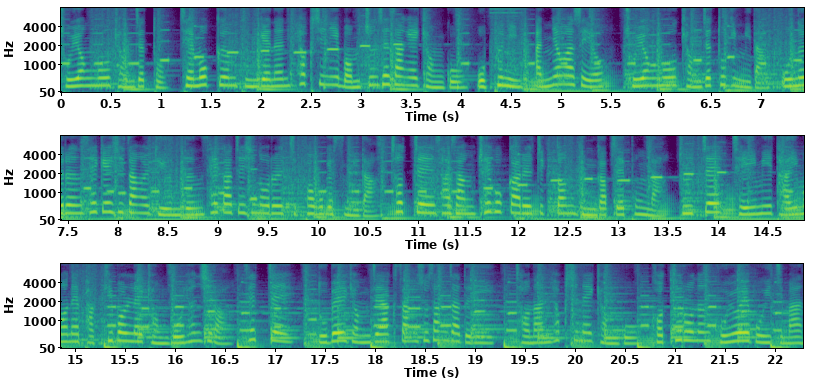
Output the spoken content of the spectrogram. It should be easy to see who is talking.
Speaker 1: 조영무 경제톡. 제목금 붕괴는 혁신이 멈춘 세상의 경고. 오프닝. 안녕하세요. 조영무 경제톡입니다. 오늘은 세계 시장을 뒤흔든 세 가지 신호를 짚어보겠습니다. 첫째 사상 최고가를 찍던 금값의 폭락. 둘째 제이미 다이먼의 바퀴벌레 경고 현실화. 셋째 노벨 경제학상 수상자들이 전한 혁신의 경고. 겉으로는 고요해 보이지만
